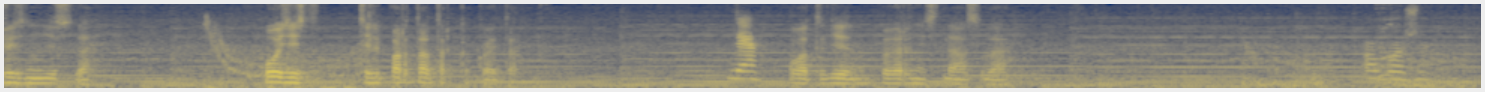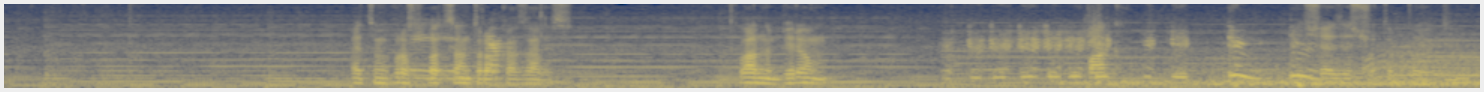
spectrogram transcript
Жизнь, иди сюда. О, здесь телепортатор какой-то. Да. Вот, иди, повернись, да, сюда. О боже. Это мы просто И по центру прям- оказались. Ладно, берем пак. Сейчас здесь что-то будет.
